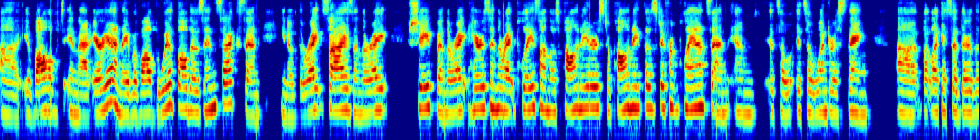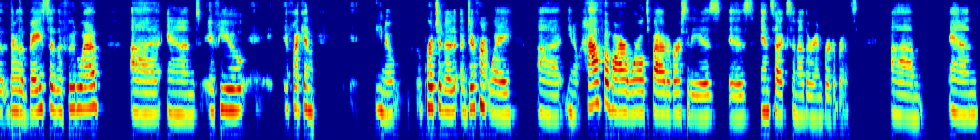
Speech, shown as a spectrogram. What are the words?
uh, evolved in that area, and they've evolved with all those insects, and you know, the right size and the right shape and the right hairs in the right place on those pollinators to pollinate those different plants, and and it's a it's a wondrous thing. Uh, but like I said, they're the they're the base of the food web, uh, and if you if I can, you know, approach it a, a different way uh, you know, half of our world's biodiversity is is insects and other invertebrates, um, and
